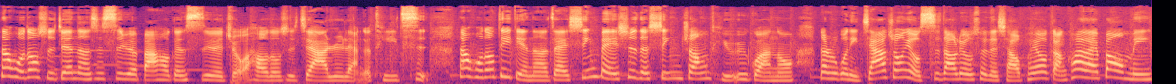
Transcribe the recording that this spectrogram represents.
那活动时间呢是四月八号跟四月九号都是假日两个梯次。那活动地点呢在新北市的新庄体育馆哦。那如果你家中有四到六岁的小朋友，赶快来报名。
